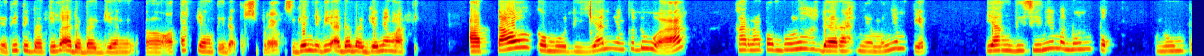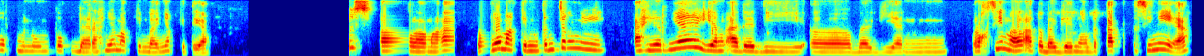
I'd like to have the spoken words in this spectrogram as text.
Jadi tiba-tiba ada bagian e, otak yang tidak tersuplai oksigen, jadi ada bagian yang mati. Atau kemudian yang kedua, karena pembuluh darahnya menyempit, yang di sini menumpuk, menumpuk, menumpuk, darahnya makin banyak gitu ya. Terus lama dia makin kenceng nih, akhirnya yang ada di uh, bagian proksimal atau bagian yang dekat ke sini ya,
